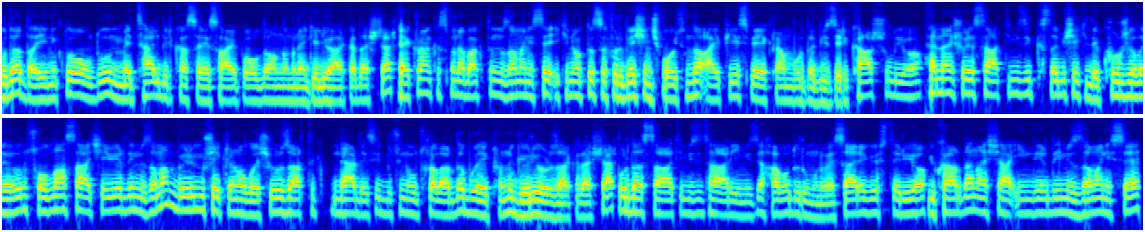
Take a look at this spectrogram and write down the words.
Bu da dayanıklı olduğu metal bir kasaya sahip olduğu anlamına geliyor arkadaşlar. Ekran kısmına baktığımız zaman ise 2.05 inç boyutunda IPS bir ekran burada bizleri karşılıyor. Hemen şöyle saatimizi kısa bir şekilde kurcalayalım. Soldan sağa çevirdiğimiz zaman bölünmüş ekrana ulaşıyoruz. Artık neredeyse bütün ultralarda bu ekranı görüyoruz arkadaşlar. Burada saatimizi, tarihimizi, hava durumunu vesaire gösteriyor. Yukarıdan aşağı indirdiğimiz zaman ise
